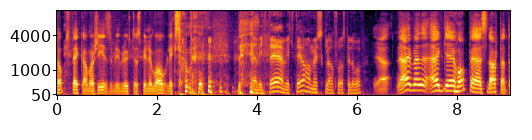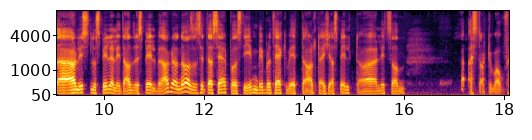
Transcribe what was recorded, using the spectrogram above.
toppspekka maskin som blir brukt til å spille WoW, liksom. Det er viktig, viktig å ha muskler for å spille WoW. Ja. Nei, men jeg eh, håper snart at jeg har lyst til å spille litt andre spill. Men akkurat nå så sitter jeg og ser på Steam-biblioteket mitt og alt jeg ikke har spilt, og litt sånn Jeg starter WoW.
